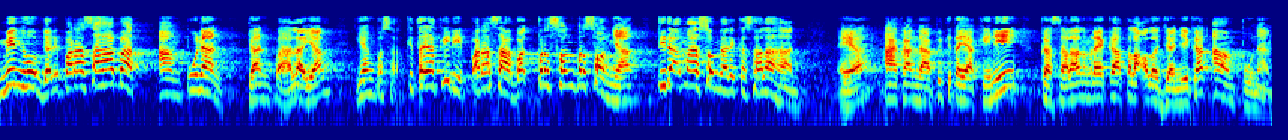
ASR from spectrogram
minhum dari para sahabat ampunan dan pahala yang yang besar. Kita yakini para sahabat person-personnya tidak masuk dari kesalahan. Ya, akan tapi kita yakini kesalahan mereka telah Allah janjikan ampunan.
